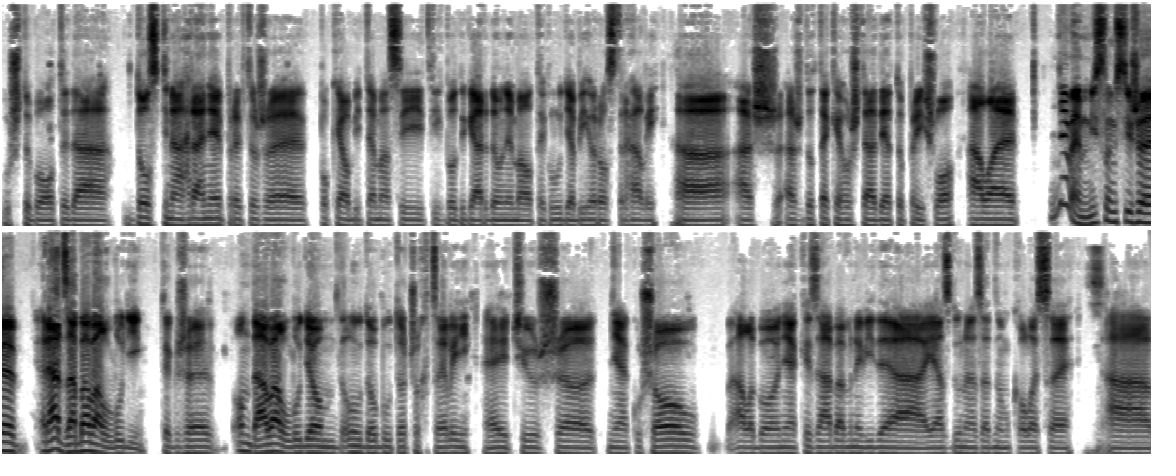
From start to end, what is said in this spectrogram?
už to bolo teda dosť na hrane, pretože pokiaľ by tam asi tých bodyguardov nemal, tak ľudia by ho roztrhali. A až, až do takého štádia to prišlo. Ale neviem, myslím si, že rád zabával ľudí takže on dával ľuďom dlhú dobu to, čo chceli, hej, či už uh, nejakú show, alebo nejaké zábavné videá, jazdu na zadnom kolese. A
